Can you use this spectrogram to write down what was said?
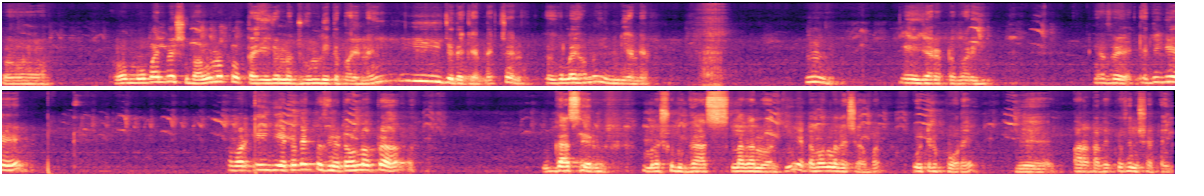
তো আমার মোবাইল বেশ ভালো না তো তাই এই জন্য ঝুম দিতে পারি নাই। এই যে দেখেন, দেখছেন? ওইগুলাই হলো ইন্ডিয়ানের হুম, এই যে আর একটা বাড়ি। ঠিক আছে? এদিকে আবার এই যে এটা দেখতেছেন, এটা হলো একটা গাছের মানে শুধু গাছ লাগানো আর কি, এটা বাংলাদেশে আবার, ওইটার পরে। যে পাড়াটা দেখতেছেন সেটাই।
